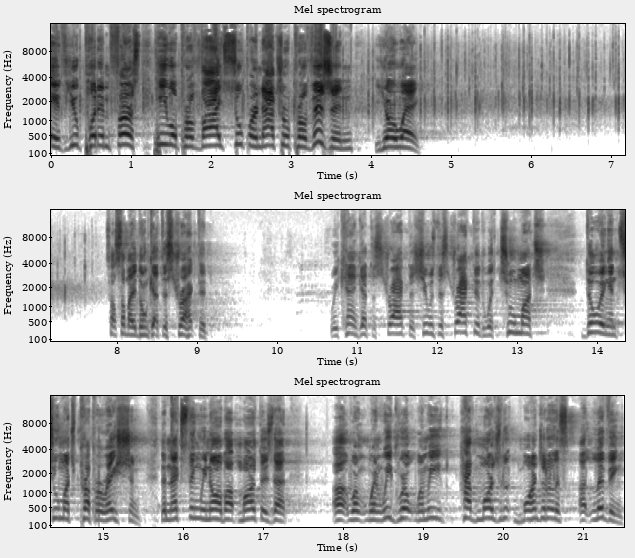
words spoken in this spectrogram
if you put Him first, He will provide supernatural provision your way. Tell somebody, don't get distracted. We can't get distracted. She was distracted with too much doing and too much preparation. The next thing we know about Martha is that uh, when, when, we grow, when we have marginal, marginalist uh, living,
